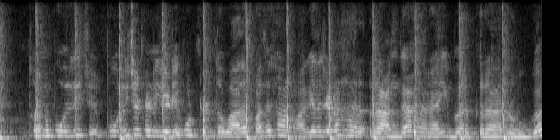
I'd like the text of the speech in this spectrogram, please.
ਤੁਹਾਨੂੰ ਪੂਰੀ ਚ- ਪੂਰੀ ਚਟਣੀ ਜਿਹੜੀ ਕੁੱਟਣ ਤੋਂ ਬਾਅਦ ਆਪਾਂ ਦਿਖਾਵਾਂਗੇ ਤਾਂ ਜਿਹੜਾ ਹਰ- ਰੰਗ ਆ, ਹਰਾ ਹੀ ਬਰਕਰਾਰ ਰਹੂਗਾ।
